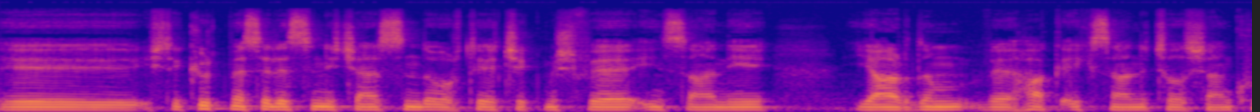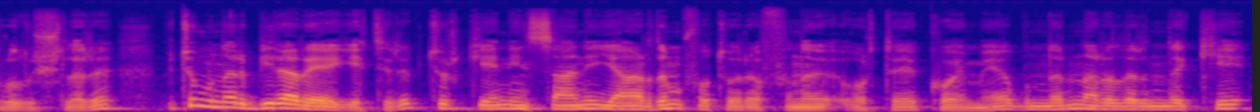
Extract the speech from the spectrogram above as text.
e, işte Kürt meselesinin içerisinde ortaya çıkmış ve insani yardım ve hak eksenli çalışan kuruluşları bütün bunları bir araya getirip Türkiye'nin insani yardım fotoğrafını ortaya koymaya bunların aralarındaki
